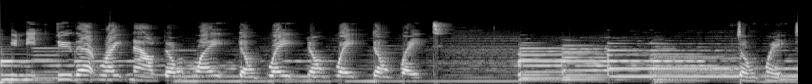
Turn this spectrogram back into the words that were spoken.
You need to do that right now. Don't wait, don't wait, don't wait, don't wait. Don't wait.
